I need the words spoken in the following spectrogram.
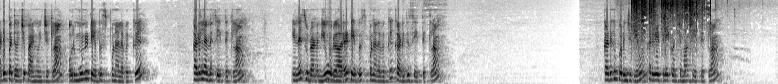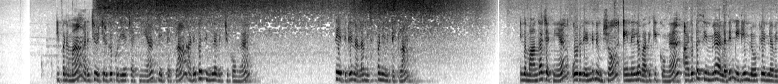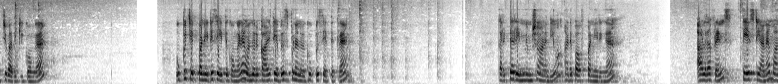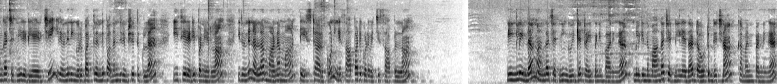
அடுப்பத்தை வச்சு பயன் வச்சுக்கலாம். ஒரு மூணு டேபிள் ஸ்பூன் அளவுக்கு கடல் எண்ணெய் சேர்த்துக்கலாம். எண்ணெய் சுடானதையும் ஒரு அரை டேபிள் ஸ்பூன் அளவுக்கு கடுகு சேர்த்துக்கலாம். கடுகு பொரிஞ்சதையும் கருவேப்பிலை கொஞ்சமாக சேர்த்துக்கலாம். இப்போ நம்ம அரைச்சி வச்சுருக்கக்கூடிய சட்னியாக சேர்த்துக்கலாம். அடுப்பை சிம்மில் வச்சுக்கோங்க. சேர்த்துட்டு நல்லா மிக்ஸ் பண்ணி விட்டுக்கலாம். இந்த மாங்காய் சட்னியை ஒரு ரெண்டு நிமிஷம் எண்ணெயில் வதக்கிக்கோங்க. அடுப்பை சிம்மில் அல்லது மீடியம் லோ ஃப்ளேமில் வச்சு வதக்கிக்கோங்க. உப்பு செக் பண்ணிவிட்டு சேர்த்துக்கோங்க. நான் வந்து ஒரு கால் டேபிள் ஸ்பூன் அளவுக்கு உப்பு சேர்த்துக்கிறேன். கரெக்டாக ரெண்டு நிமிஷம் ஆனதையும் அடுப்பு ஆஃப் பண்ணிடுங்க அவ்வளோதான் ஃப்ரெண்ட்ஸ் டேஸ்டியான மாங்காய் சட்னி ரெடி ஆயிடுச்சு இது வந்து நீங்கள் ஒரு பத்துலேருந்து பதினஞ்சு நிமிஷத்துக்குள்ளே ஈஸியாக ரெடி பண்ணிடலாம். இது வந்து நல்லா மனமாக டேஸ்ட்டாக இருக்கும். நீங்கள் சாப்பாடு கூட வச்சு சாப்பிட்லாம். நீங்களும் இந்த மாங்காய் சட்னி உங்கள் வீட்டில் ட்ரை பண்ணி பாருங்கள் உங்களுக்கு இந்த மாங்காய் சட்னியில் ஏதாவது டவுட் இருந்துச்சுன்னா கமெண்ட் பண்ணுங்கள்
